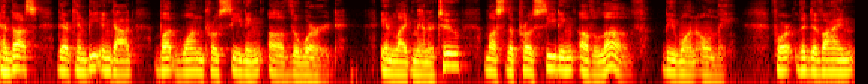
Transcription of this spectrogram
And thus there can be in God but one proceeding of the Word. In like manner, too, must the proceeding of love be one only. For the divine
